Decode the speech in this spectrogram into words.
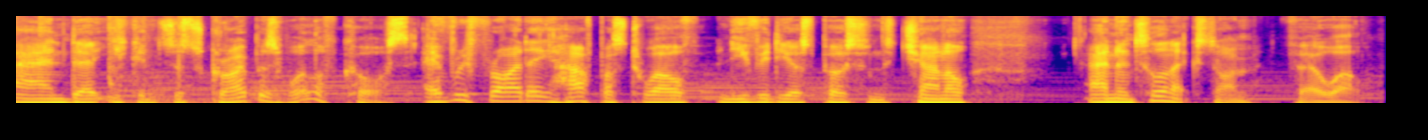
and uh, you can subscribe as well, of course. Every Friday, half past 12, new videos posted on the channel. And until next time, farewell.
